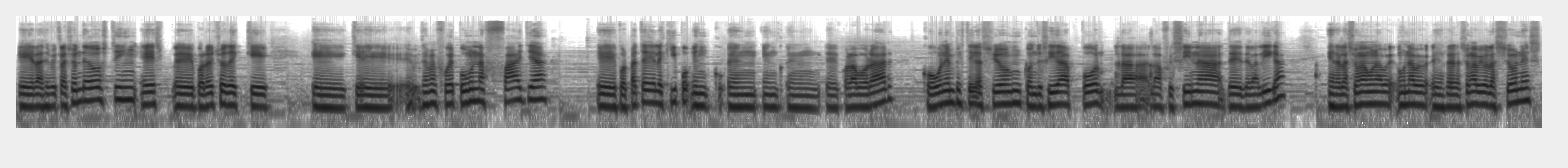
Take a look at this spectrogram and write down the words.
eh, la descalificación de Austin es eh, por el hecho de que, eh, que fue por una falla por parte del equipo en, colaborar con una investigación conducida por la, oficina de, la liga en relación a, una, en relación a violaciones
